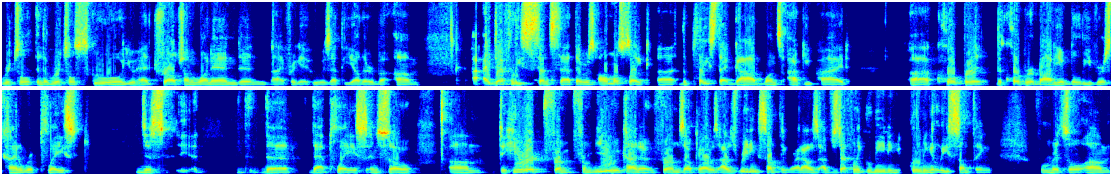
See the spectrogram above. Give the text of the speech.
Ritschl in the Ritschl school, you had Troeltsch on one end, and I forget who was at the other, but um, I definitely sense that there was almost like uh, the place that God once occupied. Uh, corporate, the corporate body of believers, kind of replaced just uh, the that place, and so um, to hear it from from you, it kind of affirms. Okay, I was I was reading something right. I was I was definitely gleaning gleaning at least something from Ritschl. Um,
